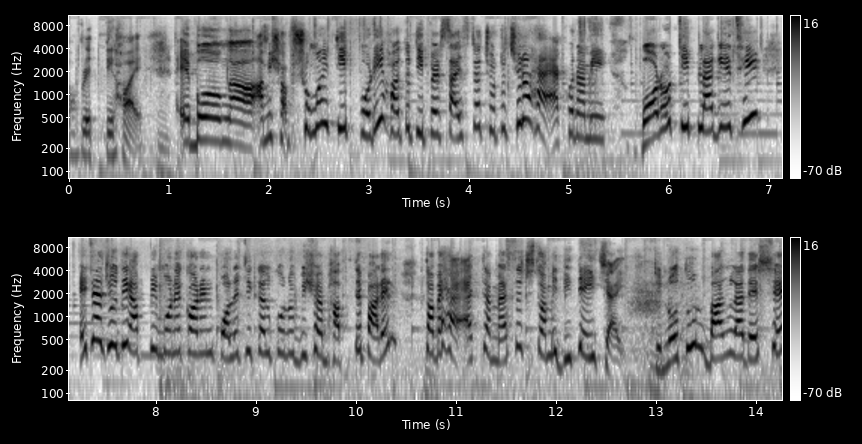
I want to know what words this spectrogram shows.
আবৃত্তি হয়। এবং আমি সব সময় টিপ পড়ি হয়তো টিপের সাইজটা ছোট ছিল হ্যাঁ এখন আমি বড় টিপ লাগিয়েছি। এটা যদি আপনি মনে করেন পলিটিক্যাল কোনো বিষয় ভাবতে পারেন তবে হ্যাঁ একটা মেসেজ তো আমি দিতেই চাই যে নতুন বাংলাদেশে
